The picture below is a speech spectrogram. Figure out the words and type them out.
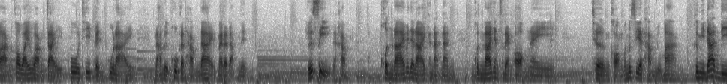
วางก็ไว้วางใจผู้ที่เป็นผู้ร้ายนะครับหรือผู้กระทำได้ในระดับหนึ่ง หรือ4นะครับ คนร้ายไม่ได้ร้ายขนาดนั้น คนร้ายยังแสดงออกในเชิงของมนุษยธรรมอยู่บ้าง คือมีด้านดี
